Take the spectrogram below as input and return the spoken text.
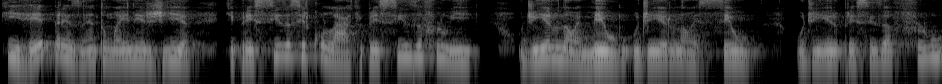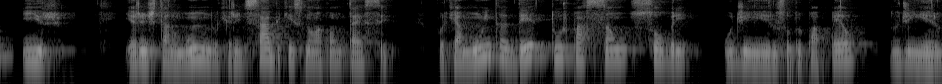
que representa uma energia que precisa circular, que precisa fluir. O dinheiro não é meu, o dinheiro não é seu, o dinheiro precisa fluir. E a gente está no mundo que a gente sabe que isso não acontece, porque há muita deturpação sobre o dinheiro, sobre o papel do dinheiro.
